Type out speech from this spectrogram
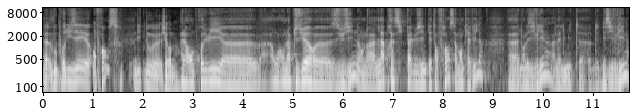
Euh, vous produisez euh, en France? Dites-nous, euh, Jérôme. Alors on produit, euh, on a plusieurs usines. On a la principale usine qui est en France, à Mantes-la-Ville, dans les Yvelines, à la limite des, Yvelines,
